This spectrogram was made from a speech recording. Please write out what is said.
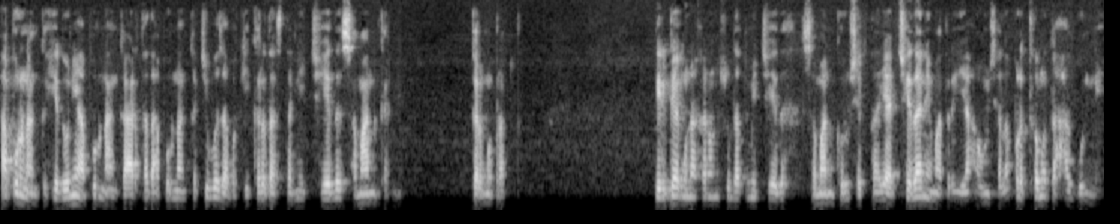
अपूर्णांक. हे दोन्ही अपूर्णांक अर्थात अपूर्णांकाची वजाबाकी करत असताना छेद समान करणे. कर्मप्राप्त तिरप्या गुणाकाराने सुद्धा तुम्ही छेद समान करू शकता. या छेदाने मात्र या अंशाला प्रथमत गुणणे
